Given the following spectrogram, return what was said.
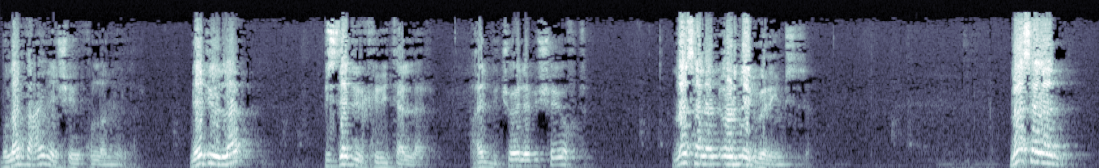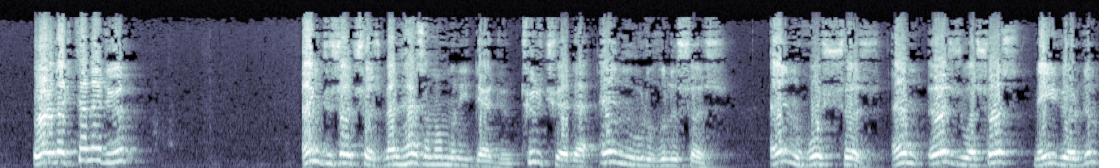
bunlar da aynı şeyi kullanıyorlar. Ne diyorlar? Bizdedir kriterler. Halbuki öyle bir şey yoktu. Mesela örnek vereyim size. Mesela örnekte ne diyor? En güzel söz, ben her zaman bunu iddia ediyorum. Türkiye'de en vurgulu söz, en hoş söz, en öz ve söz neyi gördüm?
